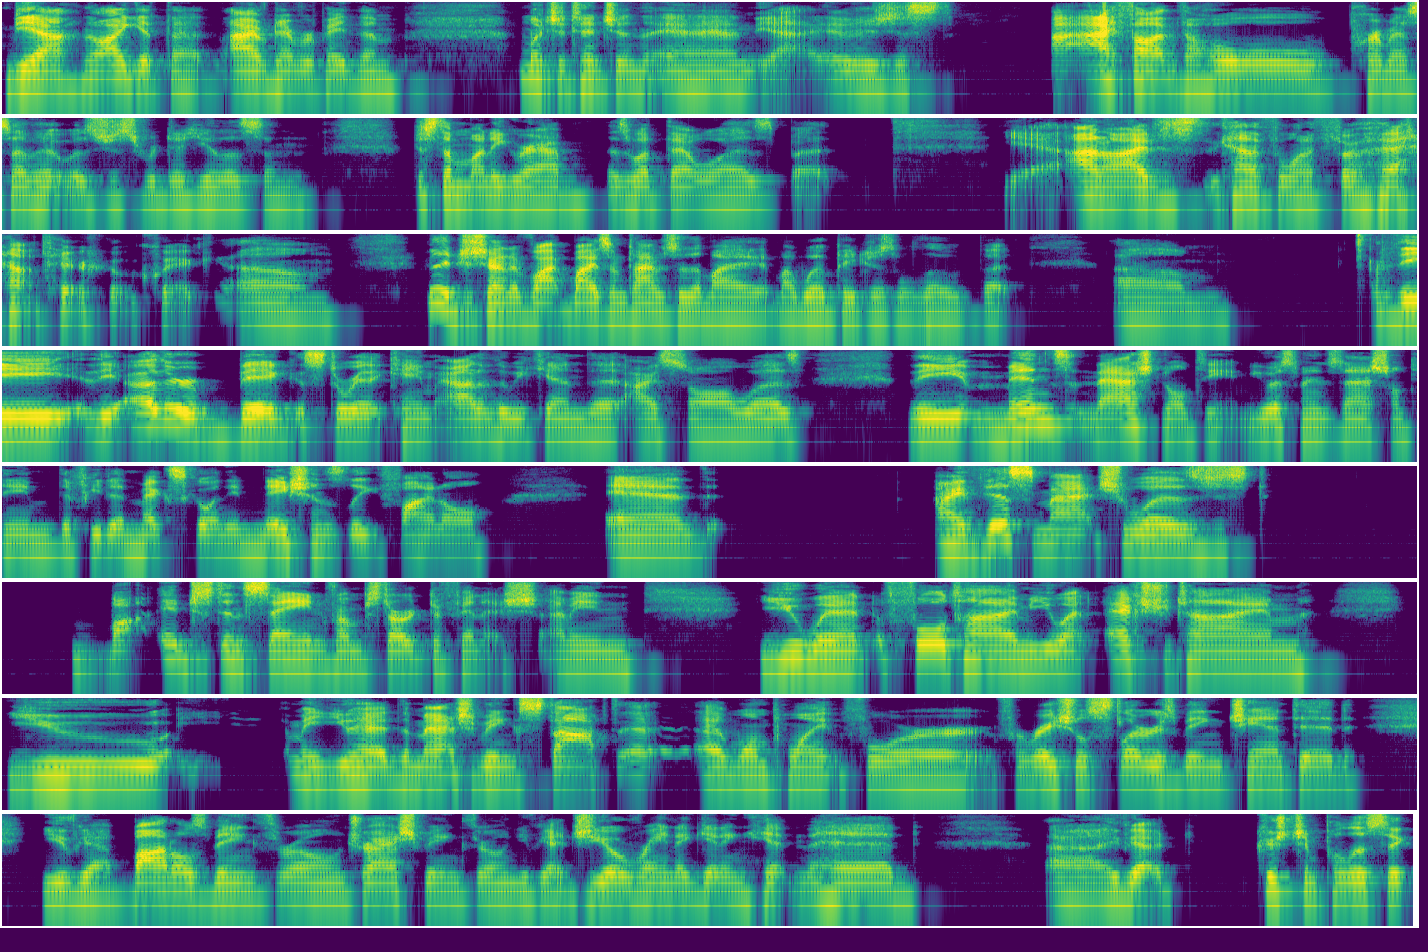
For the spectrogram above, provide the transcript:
Yeah, no, I get that. I've never paid them much attention, and yeah, it was just I, I thought the whole premise of it was just ridiculous and just a money grab is what that was. But yeah, I don't know. I just kind of want to throw that out there real quick. Um, really just trying to buy some time so that my my web pages will load. But um, the the other big story that came out of the weekend that I saw was the men's national team, U.S. men's national team, defeated Mexico in the Nations League final, and I this match was just just insane from start to finish. I mean, you went full time, you went extra time, you I mean, you had the match being stopped at, at, one point for for racial slurs being chanted. You've got bottles being thrown, trash being thrown. You've got Gio Reyna getting hit in the head. Uh, you've got Christian Pulisic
